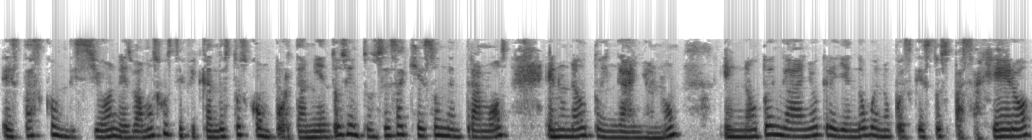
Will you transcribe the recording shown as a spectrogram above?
estas condiciones, vamos justificando estos comportamientos y entonces aquí es donde entramos en un autoengaño, ¿no? En un autoengaño creyendo, bueno, pues que esto es pasajero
